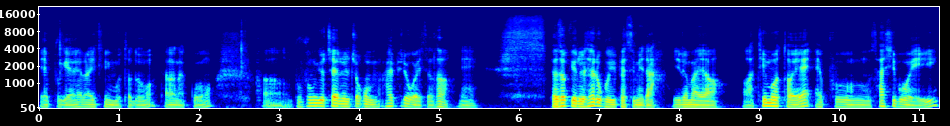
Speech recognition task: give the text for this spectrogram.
예쁘게 라이트닝 모터도 달아놨고, 어, 부품 교체를 조금 할 필요가 있어서, 예. 변속기를 새로 구입했습니다. 이름하여 어, T모터의 F45A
